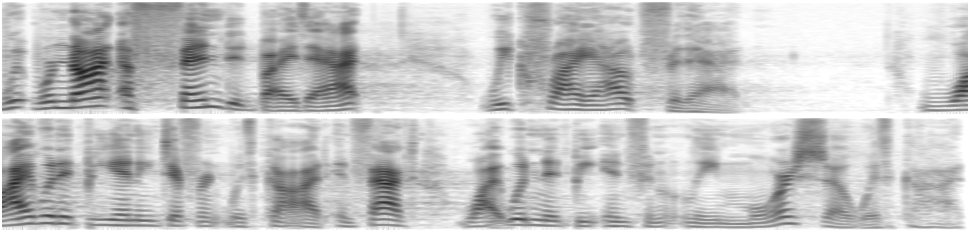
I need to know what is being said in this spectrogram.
We're not offended by that, we cry out for that. Why would it be any different with God? In fact, why wouldn't it be infinitely more so with God?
